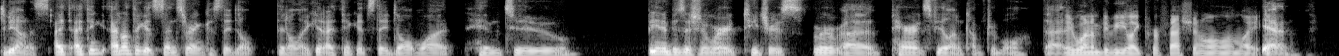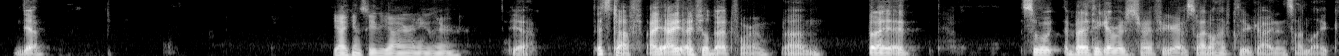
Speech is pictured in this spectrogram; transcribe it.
To be honest, I, I think I don't think it's censoring because they don't they don't like it. I think it's they don't want him to be in a position where teachers where uh, parents feel uncomfortable that They want him to be like professional and like yeah. Yeah. Yeah, I can see the irony there. yeah. It's tough. I i, I feel bad for him um but I, I so but i think everyone's just trying to figure out so i don't have clear guidance on like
